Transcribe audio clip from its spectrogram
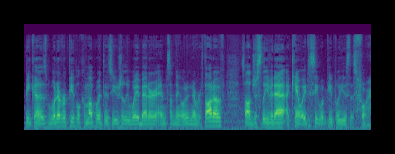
because whatever people come up with is usually way better and something I would have never thought of. So I'll just leave it at. I can't wait to see what people use this for.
